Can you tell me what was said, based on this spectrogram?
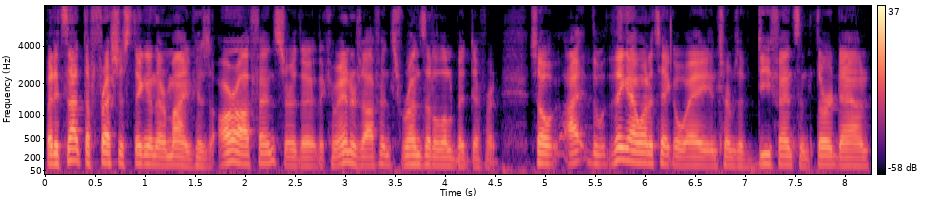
but it's not the freshest thing in their mind because our offense or the the Commanders' offense runs it a little bit different. So I, the thing I want to take away in terms of defense and third down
